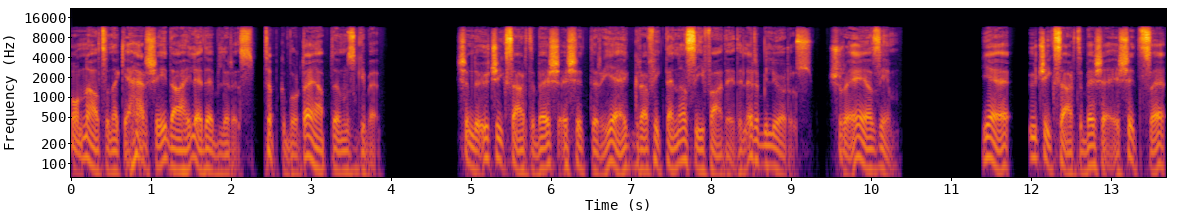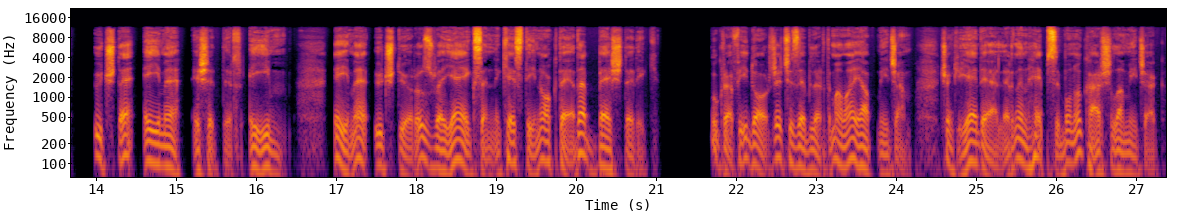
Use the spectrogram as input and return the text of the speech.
Onun altındaki her şeyi dahil edebiliriz. Tıpkı burada yaptığımız gibi. Şimdi 3x artı 5 eşittir y, grafikte nasıl ifade edilir biliyoruz. Şuraya yazayım. y, 3x artı 5'e eşitse, 3 de eğime eşittir, eğim. Eğime 3 diyoruz ve y eksenini kestiği noktaya da 5 dedik. Bu grafiği doğruca çizebilirdim ama yapmayacağım. Çünkü y değerlerinin hepsi bunu karşılamayacak.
